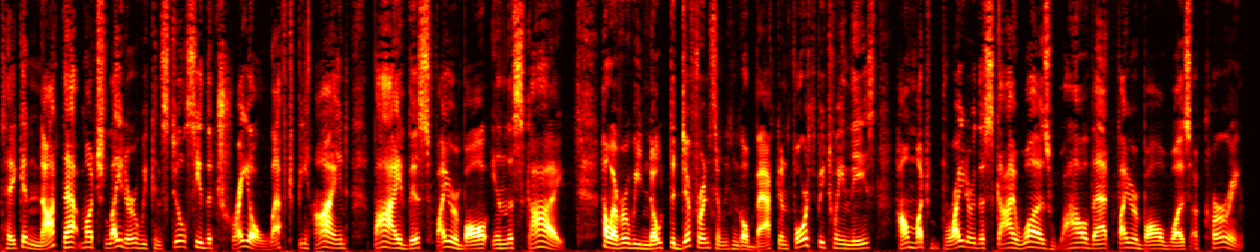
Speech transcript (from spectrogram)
taken not that much later. We can still see the trail left behind by this fireball in the sky. However, we note the difference and we can go back and forth between these how much brighter the sky was while that fireball was occurring.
